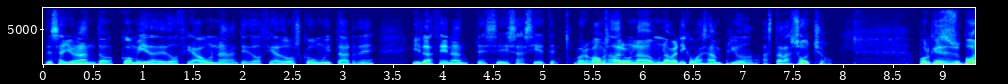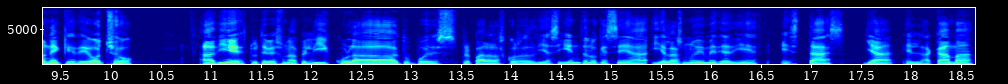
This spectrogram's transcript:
desayunando, comida de 12 a 1, de 12 a 2 como muy tarde y la cena de 6 a 7. Bueno, vamos a dar un abanico más amplio hasta las 8. Porque se supone que de 8 a 10 tú te ves una película, tú puedes preparar las cosas del día siguiente, lo que sea, y a las 9 y media 10 estás ya en la cama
